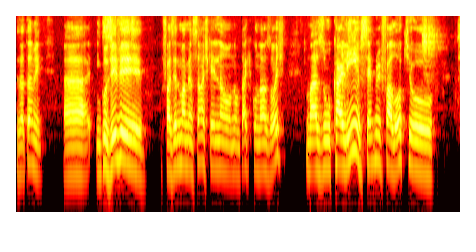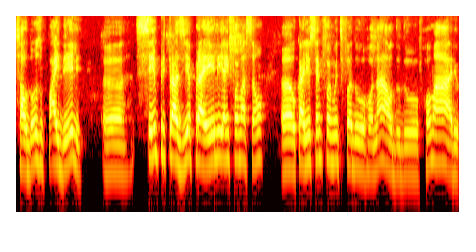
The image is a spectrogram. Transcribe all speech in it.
exatamente. Uh, inclusive, fazendo uma menção, acho que ele não, não tá aqui com nós hoje, mas o Carlinho sempre me falou que o saudoso pai dele uh, sempre trazia para ele a informação. Uh, o Carlinho sempre foi muito fã do Ronaldo, do Romário,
